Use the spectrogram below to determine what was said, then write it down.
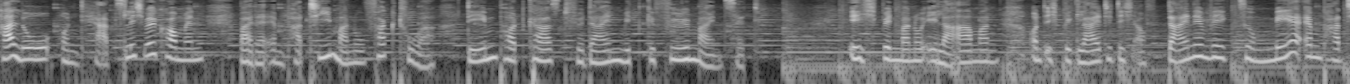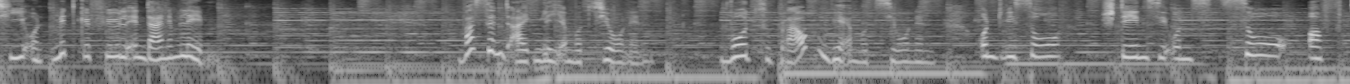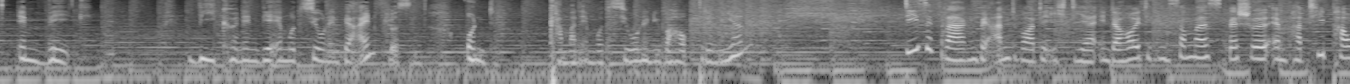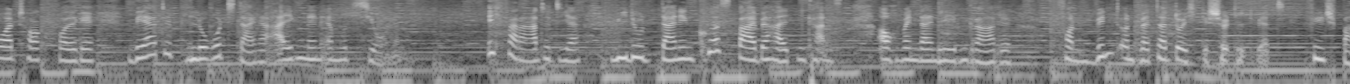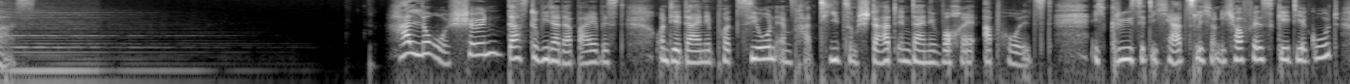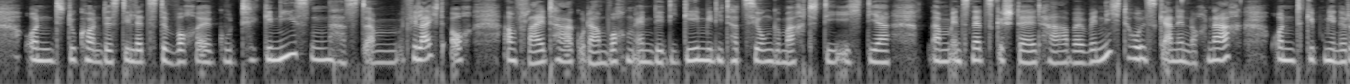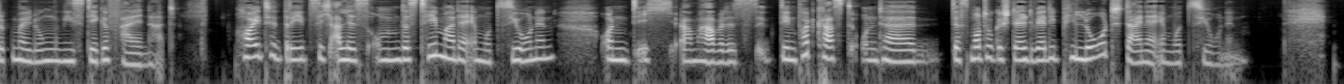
Hallo und herzlich willkommen bei der Empathie Manufaktur, dem Podcast für dein Mitgefühl-Mindset. Ich bin Manuela Amann und ich begleite dich auf deinem Weg zu mehr Empathie und Mitgefühl in deinem Leben. Was sind eigentlich Emotionen? Wozu brauchen wir Emotionen? Und wieso stehen sie uns so oft im Weg? Wie können wir Emotionen beeinflussen? Und kann man Emotionen überhaupt trainieren? Diese Fragen beantworte ich dir in der heutigen Sommer-Special Empathie Power Talk Folge Werde Pilot deiner eigenen Emotionen. Ich verrate dir, wie du deinen Kurs beibehalten kannst, auch wenn dein Leben gerade von Wind und Wetter durchgeschüttelt wird. Viel Spaß! Hallo, schön, dass du wieder dabei bist und dir deine Portion Empathie zum Start in deine Woche abholst. Ich grüße dich herzlich und ich hoffe, es geht dir gut und du konntest die letzte Woche gut genießen, hast ähm, vielleicht auch am Freitag oder am Wochenende die Gehmeditation gemacht, die ich dir ähm, ins Netz gestellt habe. Wenn nicht, hol's gerne noch nach und gib mir eine Rückmeldung, wie es dir gefallen hat. Heute dreht sich alles um das Thema der Emotionen und ich ähm, habe das, den Podcast unter das Motto gestellt, wer die Pilot deiner Emotionen.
